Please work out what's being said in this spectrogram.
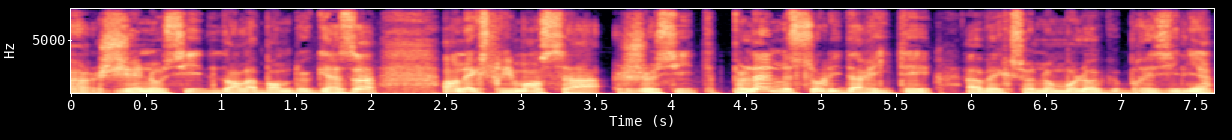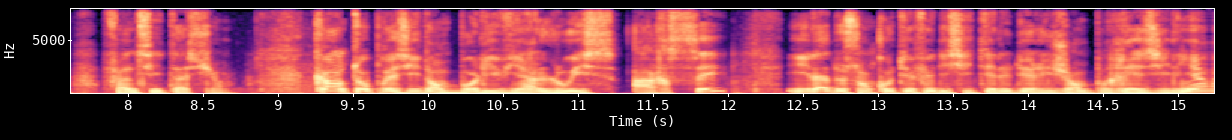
un génocide dans la bande de Gaza en exprimant sa, je cite, pleine solidarité avec son homologue brésilien. Fin de citation. Quant au président bolivien Luis Arce, il a de son côté félicité le dirigeant brésilien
